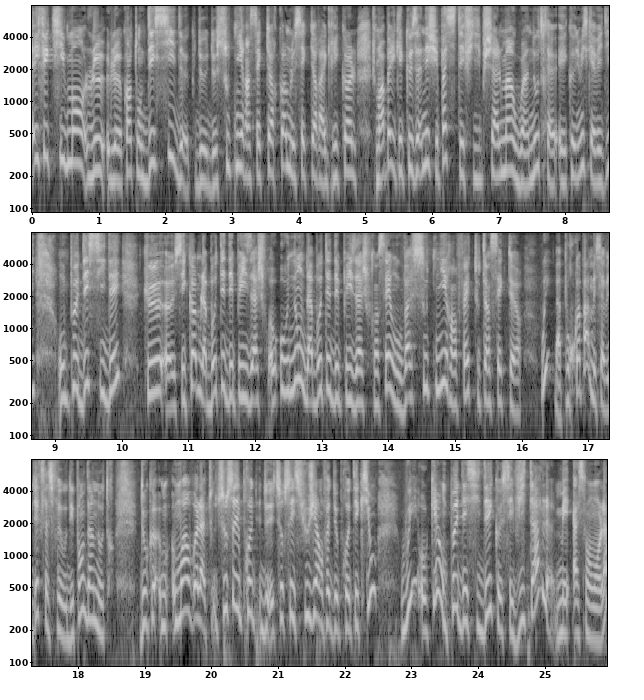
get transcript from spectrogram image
Effectivement, le, quand on décide de, soutenir un secteur comme le secteur agricole, je me rappelle il y a quelques années, je ne sais pas si c'était Philippe Chalmin ou un autre économiste qui avait dit, on peut décider que euh, c'est comme la beauté des paysages, au nom de la beauté des paysages français, on va soutenir en fait tout un secteur. Oui, bah pourquoi pas, mais ça veut dire que ça se fait au dépend autre. Donc euh, moi, voilà, sur ces, sujets en fait de protection, oui, ok, on peut décider que c'est vital, mais à ce moment-là,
